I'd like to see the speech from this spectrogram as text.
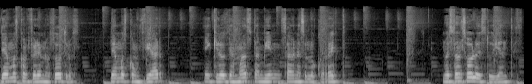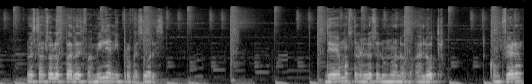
Debemos confiar en nosotros, debemos confiar en que los demás también saben hacer lo correcto. No están solo estudiantes, no están solo padres de familia ni profesores. Debemos tenerlos el uno al otro, confiar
